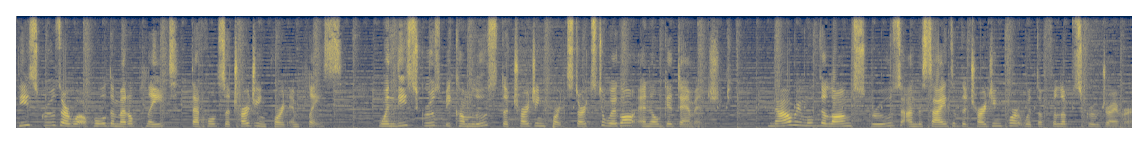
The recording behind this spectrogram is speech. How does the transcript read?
These screws are what hold the metal plate that holds the charging port in place. When these screws become loose, the charging port starts to wiggle and it'll get damaged. Now remove the long screws on the sides of the charging port with the Phillips screwdriver.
